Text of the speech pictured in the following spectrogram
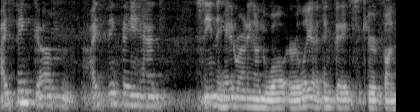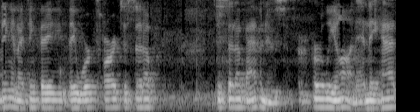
I think, um, I think they had seen the handwriting on the wall early. I think they secured funding and I think they, they worked hard to set up, to set up avenues early on. And they had,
